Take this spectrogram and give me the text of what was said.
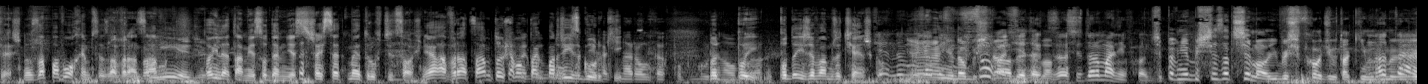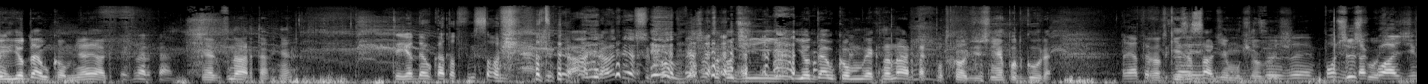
wiesz, no za Pawłochem se zawracam. Tam nie jedzie. To ile tam jest ode mnie, z 600 metrów czy coś, nie? A wracam, to już mam tak bardziej z górki. na rolkach pod górę No, po, podejrzewam, że ciężko. No, Nie, musiałbyś nie dałbyś wsuwać rady się, tak, chyba. zaraz normalnie wchodzi. Czy pewnie byś się zatrzymał i byś wchodził takim No tak. y, jodełką, nie? Jak, Jak z nartami. jak w nartach, nie? Ty jodełka to twój sąsiad. Tak, ale wiesz, ko- wiesz o co chodzi jodełką, jak na nartach podchodzisz, nie? Pod górę. Ale ja to Na takiej zasadzie musiał widzę, być. że po nim tak Przyszłość.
